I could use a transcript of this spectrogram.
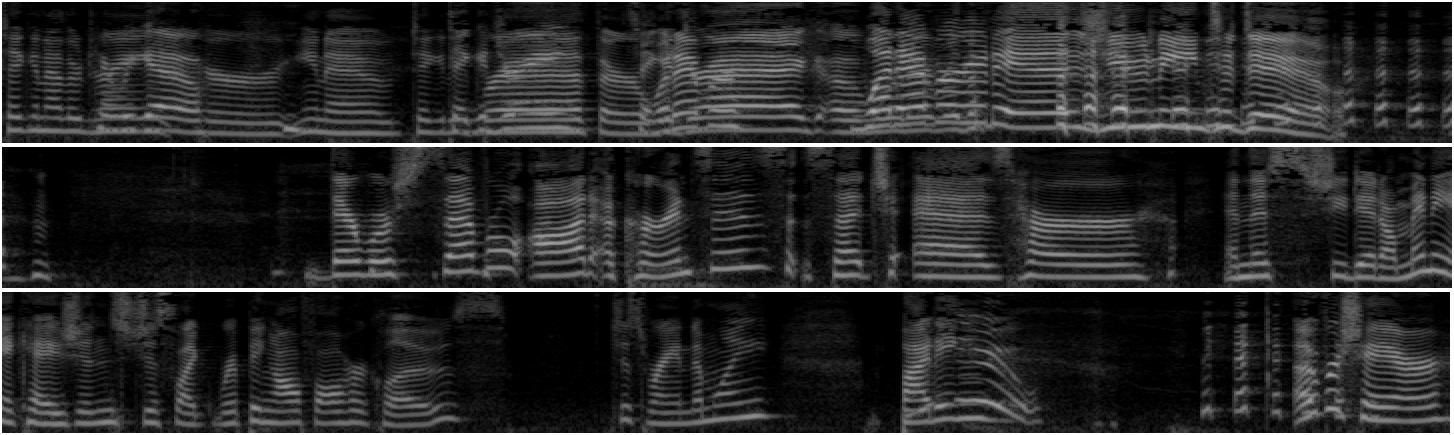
take another drink, or you know, take a Take deep a breath, drink, or whatever, drag, or whatever, whatever it is you need to do. There were several odd occurrences, such as her, and this she did on many occasions, just like ripping off all her clothes, just randomly, biting. Overshare.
